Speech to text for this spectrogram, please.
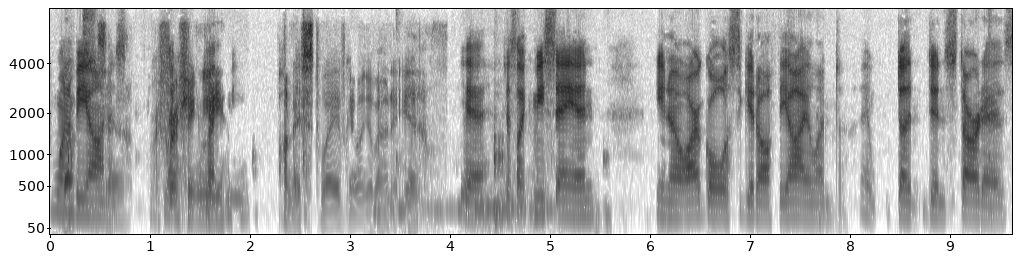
want to be honest. It's a Like- refreshingly like me- honest way of going about it. Yeah. Yeah, just like me saying, you know, our goal is to get off the island. It d- didn't start as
